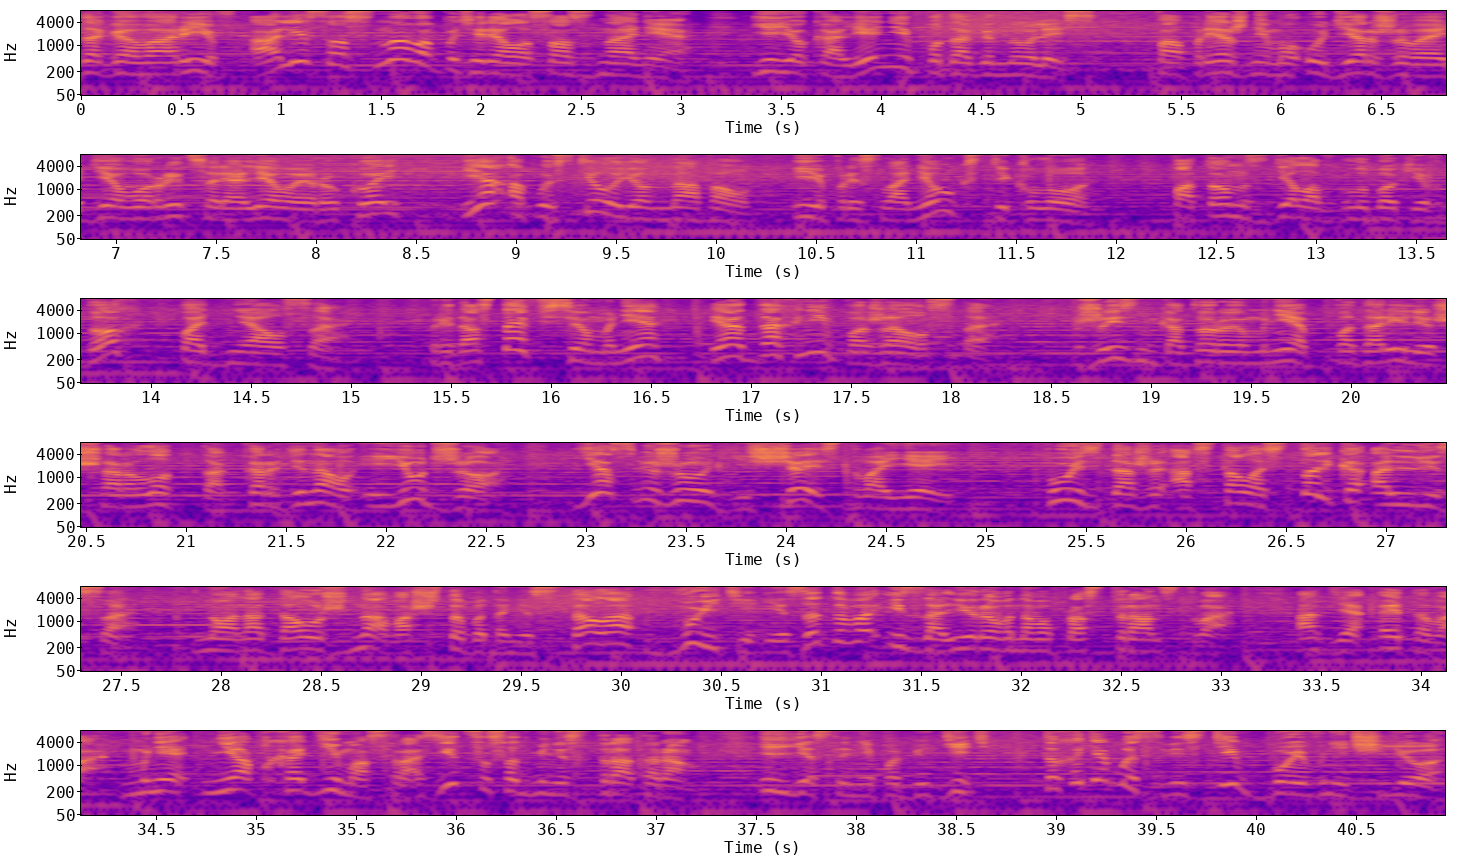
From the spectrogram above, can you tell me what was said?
Договорив, Алиса снова потеряла сознание. Ее колени подогнулись. По-прежнему удерживая деву-рыцаря левой рукой, я опустил ее на пол и прислонил к стеклу. Потом, сделав глубокий вдох, поднялся. «Предоставь все мне и отдохни, пожалуйста. Жизнь, которую мне подарили Шарлотта, Кардинал и Юджо, я свяжу еще и с твоей. Пусть даже осталась только Алиса, но она должна во что бы то ни стало выйти из этого изолированного пространства. А для этого мне необходимо сразиться с администратором. И если не победить, то хотя бы свести бой в ничью.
